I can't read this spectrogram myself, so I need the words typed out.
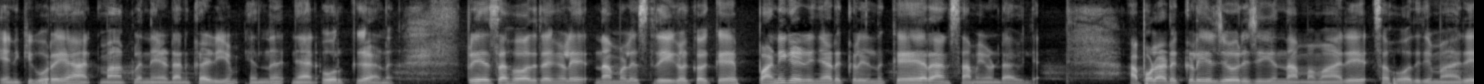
എനിക്ക് കുറേ ആത്മാക്കളെ നേടാൻ കഴിയും എന്ന് ഞാൻ ഓർക്കുകയാണ്. പ്രിയ സഹോദരങ്ങളെ നമ്മൾ സ്ത്രീകൾക്കൊക്കെ പണി കഴിഞ്ഞ അടുക്കളയിൽ നിന്ന് കയറാൻ സമയമുണ്ടാവില്ല. അപ്പോൾ അടുക്കളയിൽ ജോലി ചെയ്യുന്ന അമ്മമാരെ സഹോദരിമാരെ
